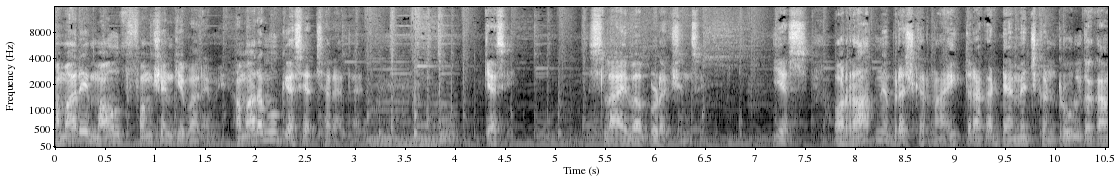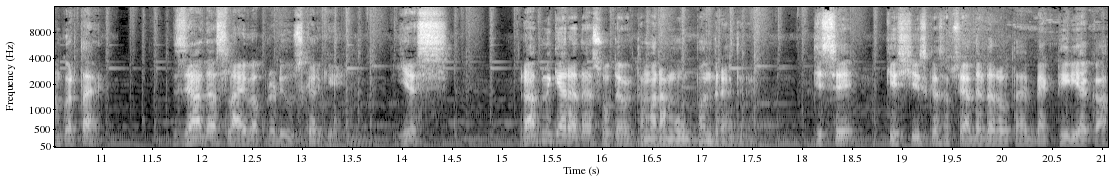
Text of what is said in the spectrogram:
हमारे माउथ फ़ंक्शन के बारे में। हमारा मुँह कैसे अच्छा रहता है? कैसे? स्लाइवा प्रोडक्शन से। यस, और रात में ब्रश करना एक तरह का डैमेज कंट्रोल का काम करता है। ज़्यादा स्लाइवा प्रोड्यूस करके। यस रात में क्या रहता है? सोते वक्त हमारा मुँह बंद रहता है, जिससे किस चीज़ का सबसे ज़्यादा डर होता है? बैक्टीरिया का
